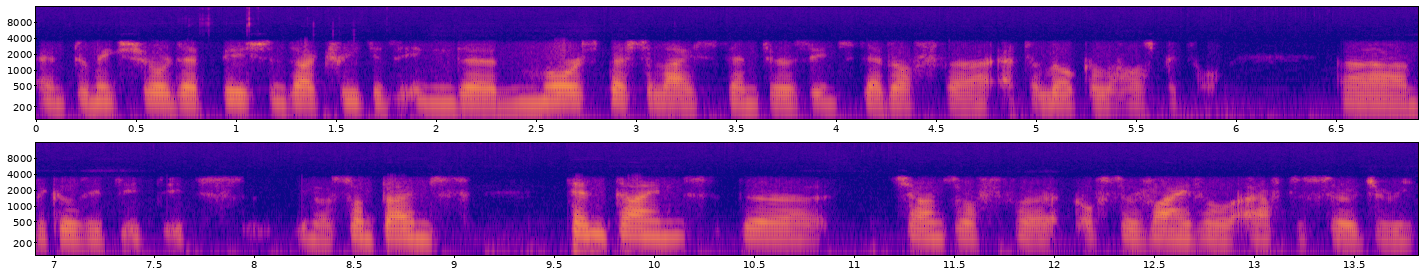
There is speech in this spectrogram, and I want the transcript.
and to make sure that patients are treated in the more specialized centers instead of uh, at the local hospital. Uh, because it, it, it's you know sometimes ten times the chance of uh, of survival after surgery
